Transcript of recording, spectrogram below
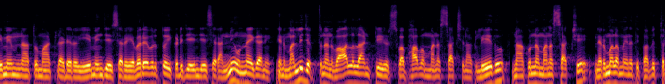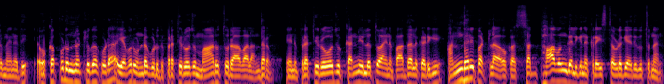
ఏమేమి నాతో మాట్లాడారో ఏమేం చేశారో ఎవరెవరితో ఇక్కడ ఏం చేశారో అన్నీ ఉన్నాయి కానీ నేను మళ్ళీ చెప్తున్నాను వాళ్ళ లాంటి స్వభావం మనస్సాక్షి నాకు లేదు. నాకున్న మనస్సాక్షి నిర్మలమైనది పవిత్రమైనది. ఒకప్పుడు ఉన్నట్లుగా కూడా ఎవరు ఉండకూడదు. ప్రతిరోజు మారుతూ రావాలి అందరం. నేను ప్రతిరోజు కన్నీళ్ళతో ఆయన పాదాలు కడిగి అందరి పట్ల ఒక సద్భావం కలిగిన క్రైస్తవుడిగా ఎదుగుతున్నాను.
